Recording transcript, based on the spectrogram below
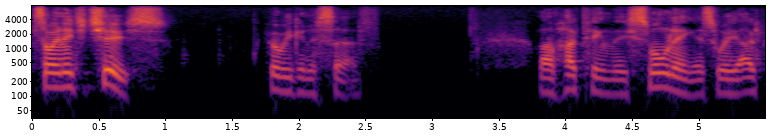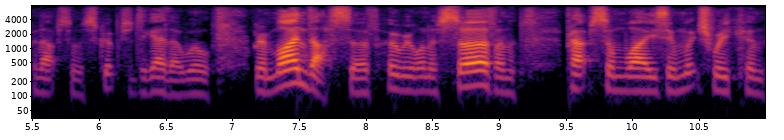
So we need to choose who are we going to serve. Well, I'm hoping this morning, as we open up some scripture together, will remind us of who we want to serve and perhaps some ways in which we can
